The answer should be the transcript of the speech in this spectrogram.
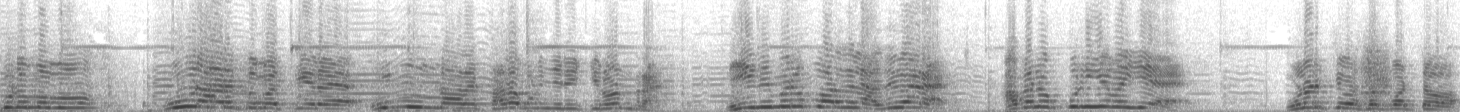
குடும்பமும் ஊராருக்கு மத்தியில உம்முன்னால தலை குனிஞ்சு நிக்கிறோன்ற. நீ நிமிர போறதில்ல அது வேற. அவனை புரிய வைய. உணர்ச்சி வசப்பட்டோம்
